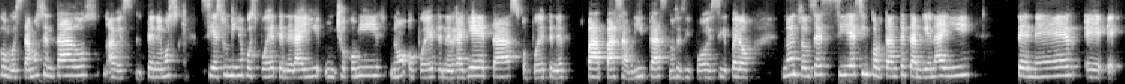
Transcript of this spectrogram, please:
Como estamos sentados, a veces tenemos, si es un niño, pues puede tener ahí un chocomil, ¿no? O puede tener galletas, o puede tener papas, sabritas, no sé si puedo decir, pero, ¿no? Entonces sí es importante también ahí tener, eh,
